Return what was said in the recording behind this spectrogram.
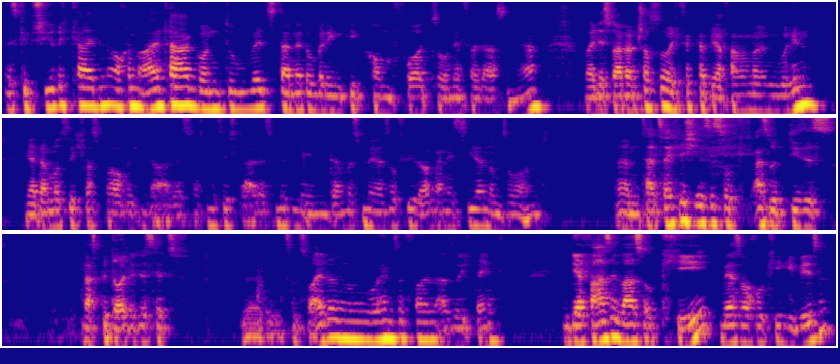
es gibt Schwierigkeiten auch im Alltag und du willst da nicht unbedingt die Komfortzone verlassen, ja. Weil das war dann schon so, ich gesagt habe, ja, fahren wir mal irgendwo hin. Ja, da muss ich, was brauche ich denn da alles? Was muss ich da alles mitnehmen? Da müssen wir ja so viel organisieren und so. Und ähm, tatsächlich ist es so, also dieses, was bedeutet es jetzt, äh, zu zweit irgendwo hinzufahren? Also ich denke, in der Phase war es okay, wäre es auch okay gewesen.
